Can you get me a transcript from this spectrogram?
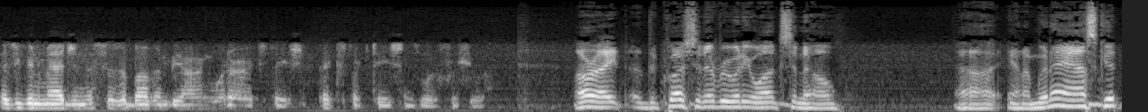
as you can imagine, this is above and beyond what our expectations were for sure. All right, the question everybody wants to know, uh, and I'm going to ask it.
